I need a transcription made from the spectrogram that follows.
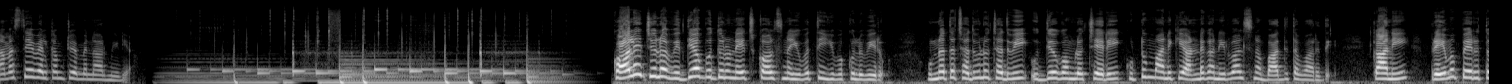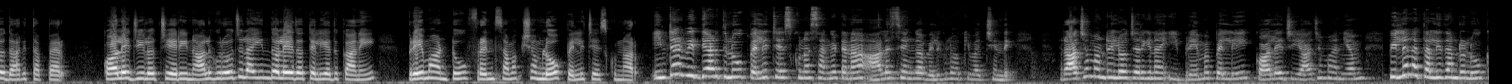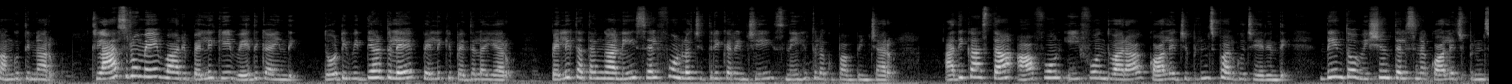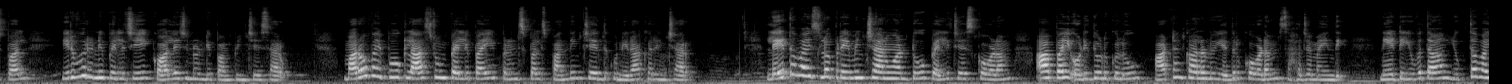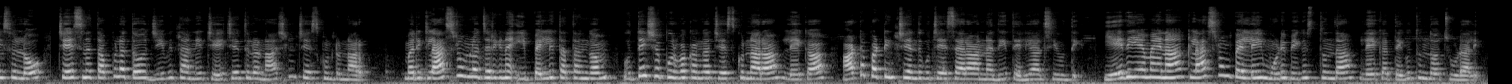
నమస్తే welcome to MNR media కాలేజీలో విద్యాబుద్ధులు నేర్చుకోవాల్సిన యువతి యువకులు వీరు. ఉన్నత చదువులు చదివి ఉద్యోగంలో చేరి కుటుంబానికి అండగా నిలవాల్సిన బాధ్యత వారిది. కానీ ప్రేమ పేరుతో దారి తప్పారు. కాలేజీలో చేరి నాలుగు రోజులు అయిందో లేదో తెలియదు కానీ ప్రేమ అంటూ ఫ్రెండ్స్ సమక్షంలో పెళ్ళి చేసుకున్నారు. ఇంటర్ విద్యార్థులు పెళ్ళి చేసుకున్న సంఘటన ఆలస్యంగా వెలుగులోకి వచ్చింది. రాజమండ్రిలో జరిగిన ఈ ప్రేమ పెళ్ళి కాలేజీ యాజమాన్యం పిల్లల తల్లిదండ్రులు కంగుతిన్నారు క్లాస్ రూమే వారి పెళ్ళికి వేదిక అయింది. తోటి విద్యార్థులే పెళ్ళికి పెద్దలయ్యారు. పెళ్ళి తతంగాన్ని సెల్ ఫోన్లో చిత్రీకరించి స్నేహితులకు పంపించారు. అది కాస్త ఆ ఫోన్ ఈ ఫోన్ ద్వారా కాలేజీ ప్రిన్సిపాల్కు చేరింది. దీంతో విషయం తెలిసిన కాలేజ్ ప్రిన్సిపాల్ ఇరువురిని పిలిచి కాలేజీ నుండి పంపించేశారు. మరోవైపు క్లాస్ రూమ్ పెళ్ళిపై ప్రిన్సిపల్ స్పందించేందుకు నిరాకరించారు. లేత వయసులో ప్రేమించాను అంటూ పెళ్ళి చేసుకోవడం ఆపై ఒడిదుడుకులు ఆటంకాలను ఎదుర్కోవడం సహజమైంది. నేటి యువత యుక్త వయసులో చేసిన తప్పులతో జీవితాన్ని చేచేతులో నాశనం చేసుకుంటున్నారు. మరి క్లాస్ రూమ్లో జరిగిన ఈ పెళ్ళి తతంగం ఉద్దేశపూర్వకంగా చేసుకున్నారా లేక ఆట పట్టించేందుకు చేశారా అన్నది తెలియాల్సి ఉంది. ఏది ఏమైనా క్లాస్ రూమ్ పెళ్ళి ముడి బిగుస్తుందా లేక తెగుతుందో చూడాలి.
